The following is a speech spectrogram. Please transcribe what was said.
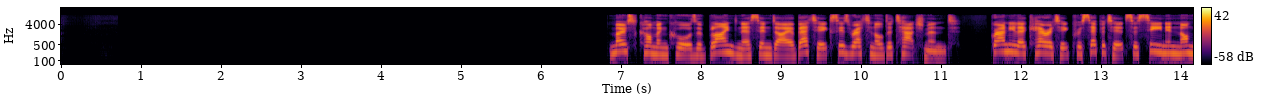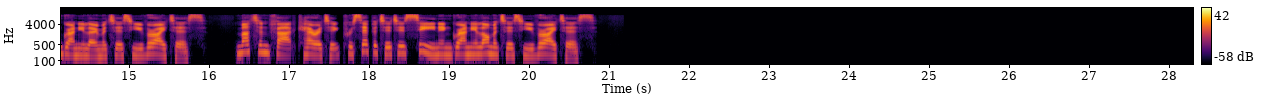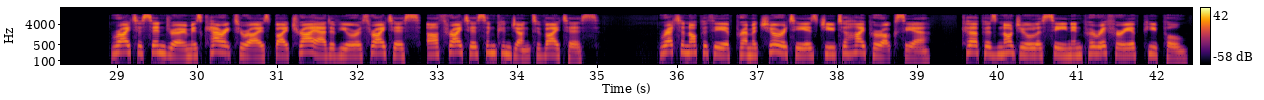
Most common cause of blindness in diabetics is retinal detachment. Granular keratic precipitates are seen in non-granulomatous uveitis. Mutton fat keratic precipitate is seen in granulomatous uveitis. Reiter syndrome is characterized by triad of urethritis, arthritis and conjunctivitis. Retinopathy of prematurity is due to hyperoxia. Koeppe's nodule are seen in periphery of pupil.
